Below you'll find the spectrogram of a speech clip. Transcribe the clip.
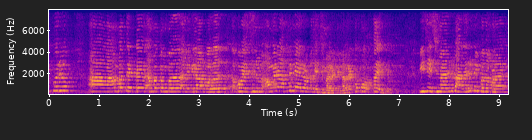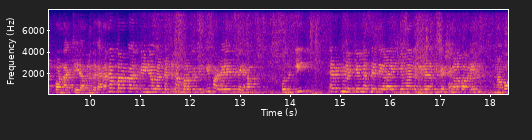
ഇപ്പൊ ഒരു അമ്പത്തെട്ട് അമ്പത്തൊമ്പത് അല്ലെങ്കിൽ അറുപത് ഒക്കെ വയസ്സിനും അങ്ങനെ അതിന് മേലുള്ള ചേച്ചിമാരൊക്കെ ഉണ്ട്. അവരൊക്കെ പുറത്തായിരിക്കും. ഈ ചേച്ചിമാരിൽ പലരും ഇപ്പൊ നമ്മളെ കോണ്ടാക്ട് ചെയ്യാറുണ്ട്. കാരണം നമ്പറൊക്കെ വീഡിയോ കണ്ടിട്ട് നമ്പറൊക്കെ കിട്ടി പഴയ സ്നേഹം ഒതുക്കി ഇടയ്ക്ക് വിളിക്കും മെസ്സേജുകൾ അയക്കും അല്ലെങ്കിൽ വിശേഷങ്ങൾ പറയും. അപ്പോ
